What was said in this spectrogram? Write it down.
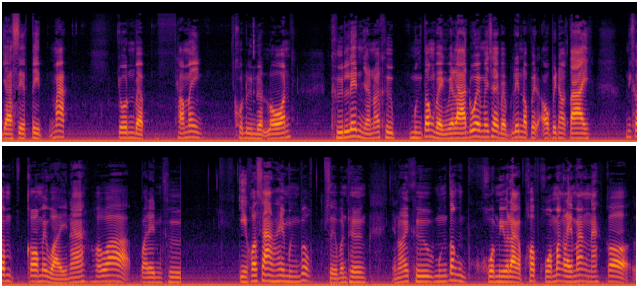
อย่าเสพติดมาก จนแบบทำให้คนอื่นเดือดร้อน คือเล่นอย่างน้อยคือ มึงต้องแบ่งเวลาด้วยไม่ใช่แบบเล่นเอาเป็นเอาเป็นเอาตาย นี่ก็ก็ไม่ไหวนะ เพราะว่าประเด็นคือเกมเขาสร้างให้มึงเพื่อสื่อบันเทิง อย่างน้อยคือ มึงต้องควรมีเวลากับครอบครัวมั่งอะไรมั่งนะก็เอ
